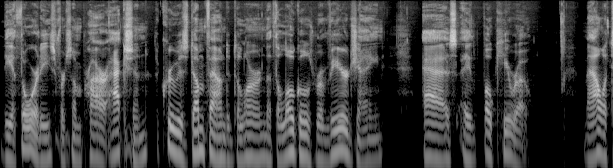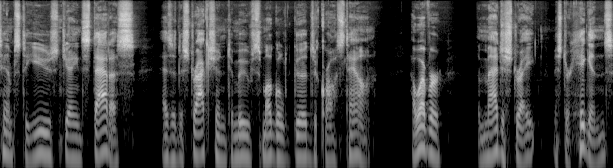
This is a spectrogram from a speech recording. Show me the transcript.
the authorities for some prior action, the crew is dumbfounded to learn that the locals revere Jayne as a folk hero. Mal attempts to use Jayne's status as a distraction to move smuggled goods across town. However, the magistrate, Mr. Higgins,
